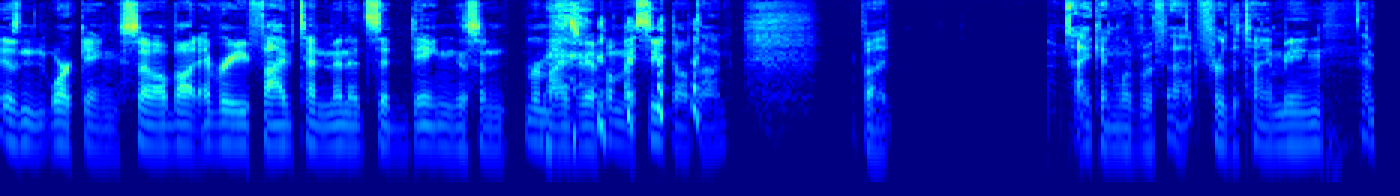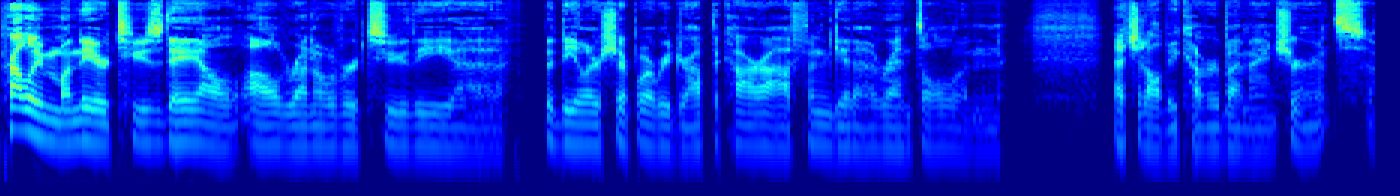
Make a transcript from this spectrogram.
isn't working. So about every five ten minutes it dings and reminds me to put my seatbelt on. But i can live with that for the time being. And probably monday or tuesday i'll i'll run over to the uh the dealership where we drop the car off and get a rental and that should all be covered by my insurance so.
